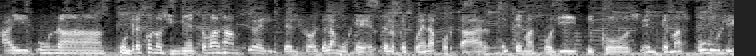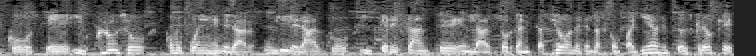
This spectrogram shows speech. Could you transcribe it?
hay una, un reconocimiento más amplio del, rol de la mujer, de lo que pueden aportar en temas políticos, en temas públicos, eh, incluso cómo pueden generar un liderazgo interesante en las organizaciones, en las compañías. Entonces creo que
